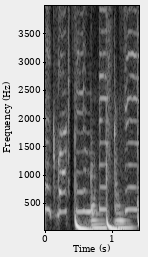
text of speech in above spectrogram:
Artık vaktim bitti.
